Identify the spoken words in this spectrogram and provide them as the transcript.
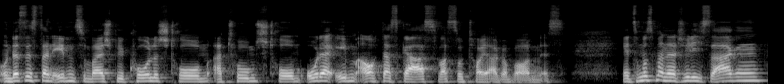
Und das ist dann eben zum Beispiel Kohlestrom, Atomstrom oder eben auch das Gas, was so teuer geworden ist. Jetzt muss man natürlich sagen,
